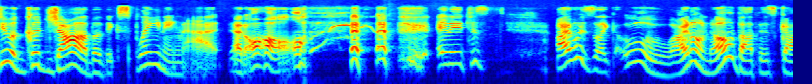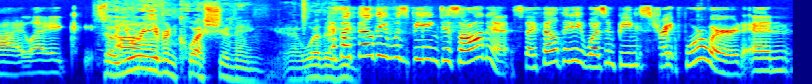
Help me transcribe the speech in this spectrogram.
do a good job of explaining that at all and it just i was like ooh i don't know about this guy like So you were um, even questioning uh, whether because he, i felt he was being dishonest i felt that he wasn't being straightforward and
